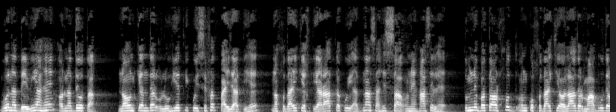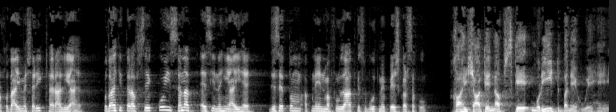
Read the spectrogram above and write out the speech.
وہ نہ دیویاں ہیں اور نہ دیوتا، نہ ان کے اندر الوحیت کی کوئی صفت پائی جاتی ہے، نہ خدائی کے اختیارات کا کوئی ادنا سا حصہ انہیں حاصل ہے۔ تم نے بطور خود ان کو خدا کی اولاد اور معبود اور خدائی میں شریک ٹھہرا لیا ہے۔ خدا کی طرف سے کوئی سند ایسی نہیں آئی ہے جسے تم اپنے ان مفروضات کے ثبوت میں پیش کر سکو۔ خواہشات نفس کے مرید بنے ہوئے ہیں۔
